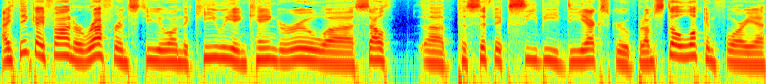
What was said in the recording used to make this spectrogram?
I think I found a reference to you on the Kiwi and Kangaroo uh, South uh, Pacific CBDX group, but I'm still looking for you.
